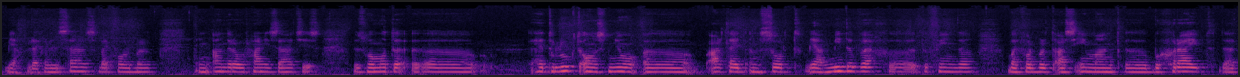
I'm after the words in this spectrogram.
ja, bijvoorbeeld en andere organisaties. Dus we moeten, het lukt ons nu altijd een soort ja, middenweg te vinden. Bijvoorbeeld als iemand begrijpt dat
